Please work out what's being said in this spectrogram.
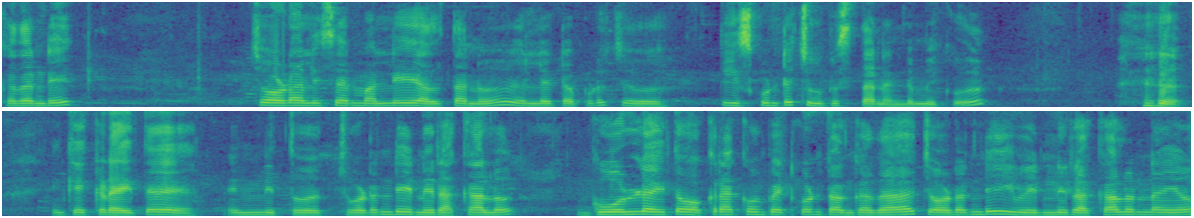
కదండి? చూడాలి సార్ మళ్ళీ వెళ్తాను. వెళ్ళేటప్పుడు చూ తీసుకుంటే చూపిస్తానండి మీకు. ఇంకెక్కడైతే ఎన్ని తో- చూడండి ఎన్ని రకాలు. గోల్డ్లో అయితే ఒక రకం పెట్టుకుంటాం కదా చూడండి ఇవి ఎన్ని రకాలు ఉన్నాయో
